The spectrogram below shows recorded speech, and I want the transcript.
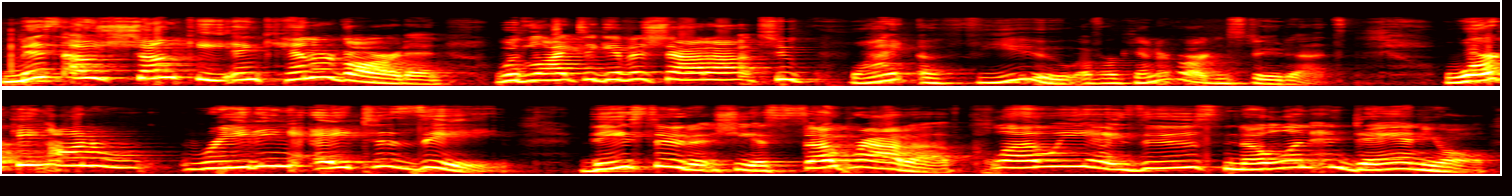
Miss Oshunky in kindergarten would like to give a shout out to quite a few of her kindergarten students. Working on reading A to Z, these students she is so proud of Chloe, Jesus, Nolan, and Daniel.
